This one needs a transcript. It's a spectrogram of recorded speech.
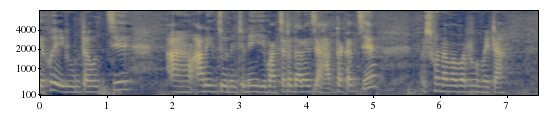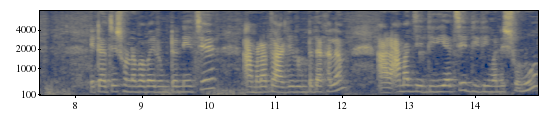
দেখো, এই রুমটা হচ্ছে আরেকজনের জন্য। এই যে বাচ্চাটা দাঁড়াচ্ছে হাত দেখাচ্ছে। ওই সোনা বাবার রুম এটা। এটা হচ্ছে সোনা বাবাই রুমটা নিয়েছে। আমরা তো আগের রুমটা দেখালাম। আর আমার যে দিদি আছে, দিদি মানে সোনু।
